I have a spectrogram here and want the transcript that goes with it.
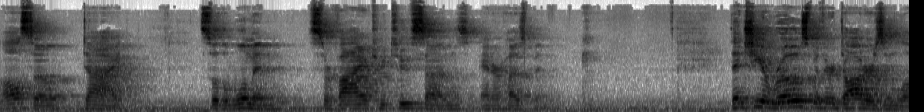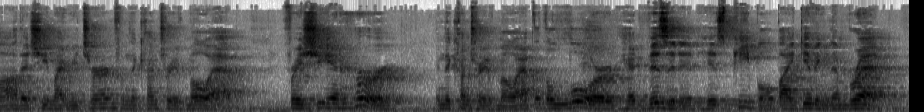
also died. So the woman survived her two sons and her husband. Then she arose with her daughters in law that she might return from the country of Moab. For she had heard in the country of Moab that the Lord had visited his people by giving them bread.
